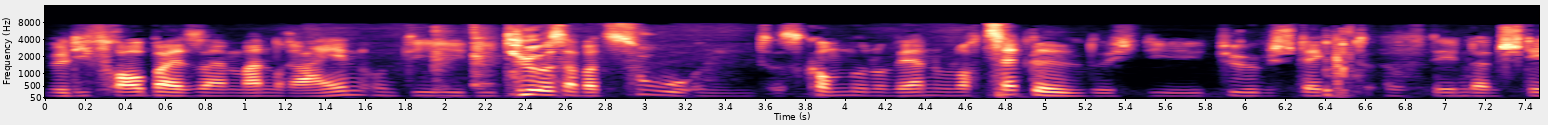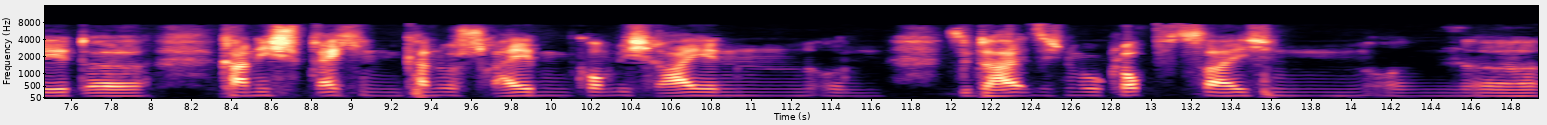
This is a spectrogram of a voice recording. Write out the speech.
will die Frau bei seinem Mann rein und die, die Tür ist aber zu und es kommen nur, werden nur noch Zettel durch die Tür gesteckt, auf denen dann steht, äh, kann nicht sprechen, kann nur schreiben, komm nicht rein und sie unterhalten sich nur Klopfzeichen und äh,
